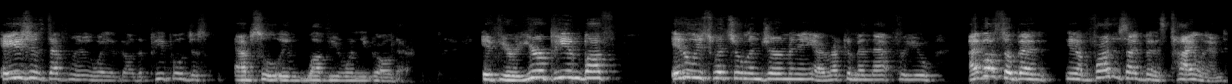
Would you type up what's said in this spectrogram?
Asia is definitely the way to go. The people just absolutely love you when you go there. If you're a European buff, Italy, Switzerland, Germany, I recommend that for you. I've also been, you know, the farthest I've been is Thailand.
